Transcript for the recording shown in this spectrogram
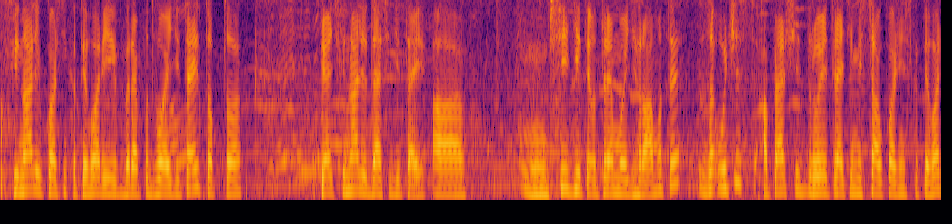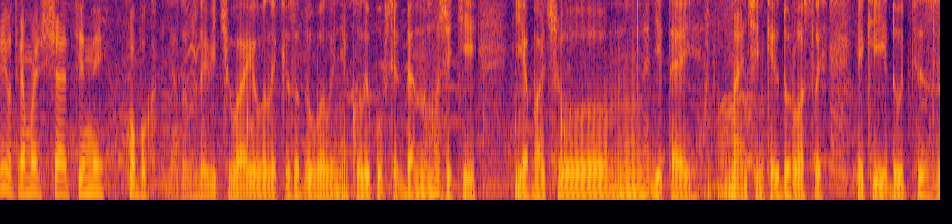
в фіналі в кожній категорії бере по двоє дітей, тобто 5 фіналів 10 дітей. А всі діти отримують грамоти за участь, а перші, другі, треті місця в кожній з категорій отримують ще цінний кубок. Я завжди відчуваю велике задоволення, коли в повсякденному житті я бачу дітей, меншеньких дорослих, які йдуть з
